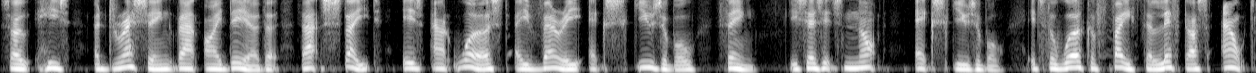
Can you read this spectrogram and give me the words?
So he's addressing that idea that that state is at worst a very excusable thing. He says it's not excusable. It's the work of faith to lift us out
